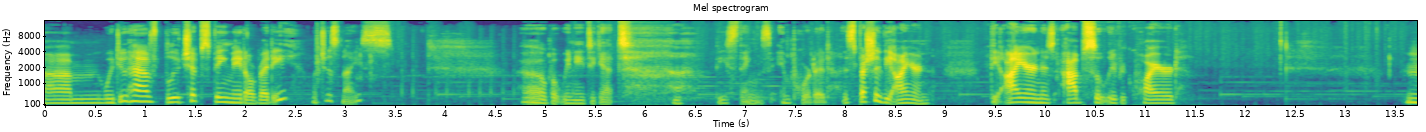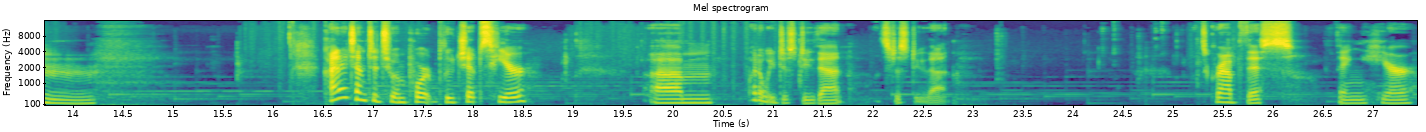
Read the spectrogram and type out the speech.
Um, we do have blue chips being made already, which is nice. Oh, but we need to get huh, these things imported, especially the iron. The iron is absolutely required. Hmm. Kind of tempted to import blue chips here. Um, why don't we just do that? Let's just do that. Let's grab this thing here.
